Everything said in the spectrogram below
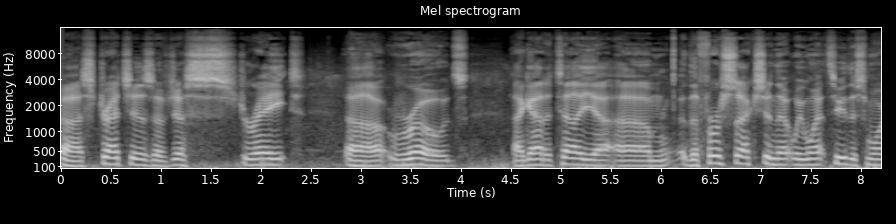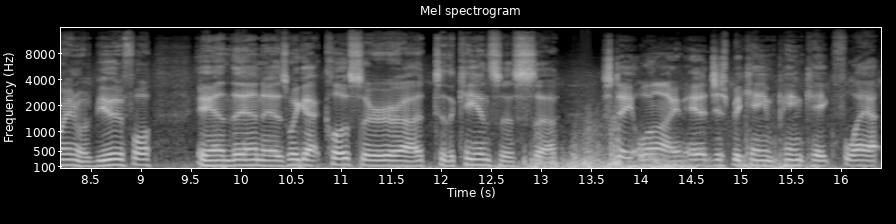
uh, stretches of just straight uh, roads. I got to tell you, um, the first section that we went through this morning was beautiful. And then as we got closer uh, to the Kansas uh, state line, it just became pancake flat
